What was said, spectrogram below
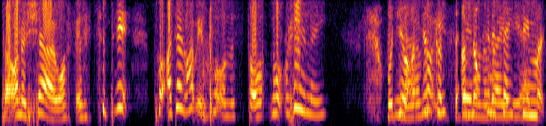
but on a show, I feel it's a bit. Put, I don't like being put on the spot. Not really. Well, you you know, know, I'm just not got I'm not going to say too much.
